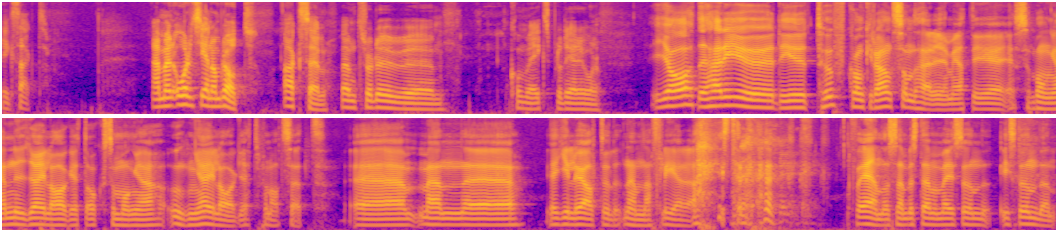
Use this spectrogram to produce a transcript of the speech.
Exakt. Nej men årets genombrott. Axel, vem tror du eh, kommer explodera i år? Ja, det här är ju, det är ju tuff konkurrens som det här i och med att det är så många nya i laget och så många unga i laget på något sätt. Eh, men eh, jag gillar ju alltid att nämna flera istället för en och sen bestämma mig i, stund, i stunden.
